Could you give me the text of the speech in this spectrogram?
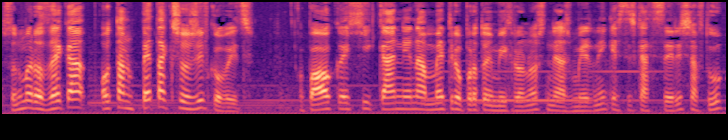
Στο νούμερο 10, όταν πέταξε ο Ζήφκοβιτς, ο Πάοκ έχει κάνει ένα μέτριο πρώτο ημίχρονο στη Νέα Σμύρνη και στις καθυστερήσεις αυτού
